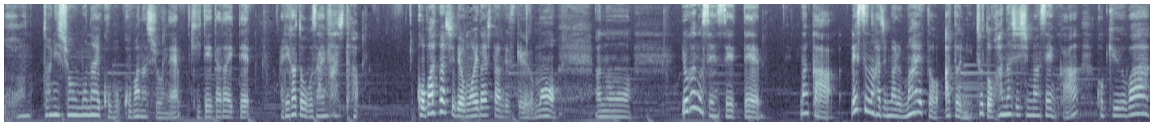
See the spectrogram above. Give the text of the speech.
本当にしょうもない小話をね聞いていただいてありがとうございました。小話で思い出したんですけれどもあのヨガの先生ってなんかレッスンの始まる前と後にちょっとお話ししませんか？呼吸は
